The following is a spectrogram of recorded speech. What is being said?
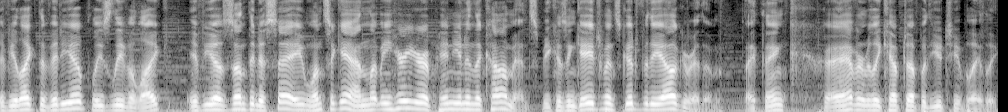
If you liked the video, please leave a like. If you have something to say, once again, let me hear your opinion in the comments, because engagement's good for the algorithm. I think. I haven't really kept up with YouTube lately.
